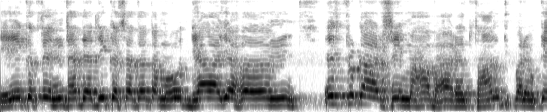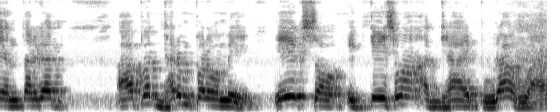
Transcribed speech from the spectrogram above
एक त्रिंशदिक शतमोध्याय इस प्रकार से महाभारत शांति पर्व के अंतर्गत आपद धर्म पर्व में एक सौ अध्याय पूरा हुआ।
